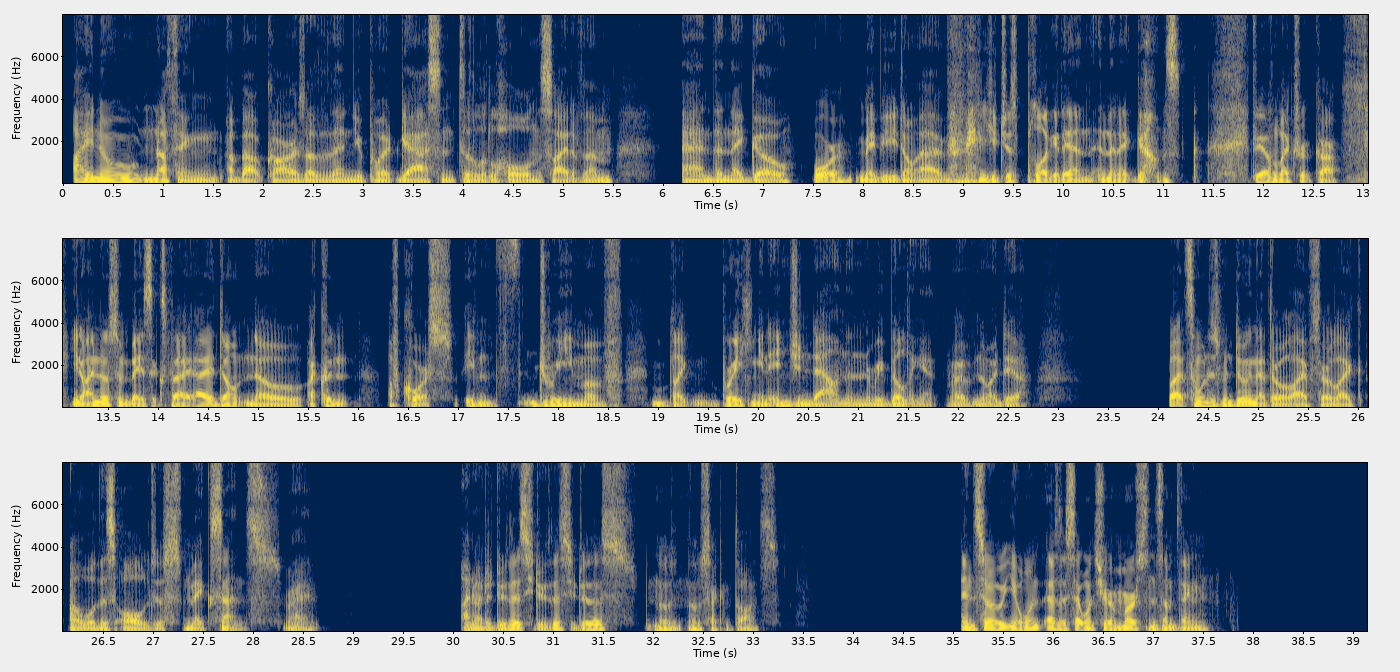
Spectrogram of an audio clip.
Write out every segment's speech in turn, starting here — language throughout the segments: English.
I know nothing about cars other than you put gas into the little hole in the side of them, and then they go. Or maybe you don't have, uh, maybe you just plug it in and then it goes. if you have an electric car, you know, I know some basics, but I, I don't know, I couldn't of course, even th- dream of like breaking an engine down and rebuilding it. I have no idea. But someone who's been doing that their whole life, they're like, oh, well, this all just makes sense, right? I know how to do this, you do this, you do this, no, no second thoughts. And so, you know, when, as I said, once you're immersed in something,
